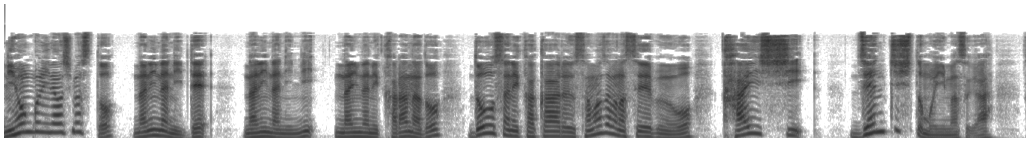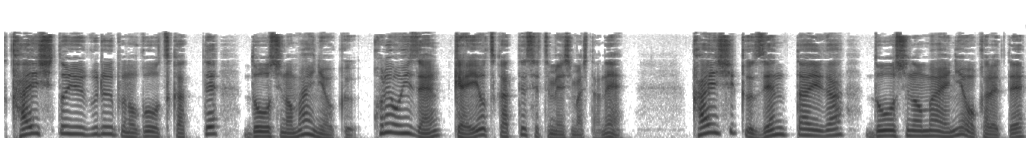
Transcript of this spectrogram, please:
日本語に直しますと、何々で、何々に、何々からなど、動作に関わる様々な成分を開始、前置詞とも言いますが、開始というグループの語を使って動詞の前に置く。これを以前、形を使って説明しましたね。開始句全体が動詞の前に置かれて、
